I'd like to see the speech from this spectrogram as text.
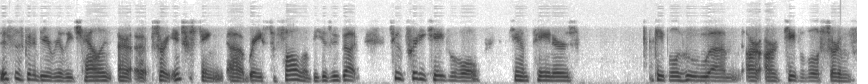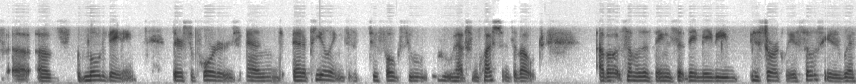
this is going to be a really challenge, uh, uh, sorry, interesting uh, race to follow because we've got two pretty capable campaigners, people who um, are, are capable of sort of uh, of motivating their supporters and and appealing to, to folks who who have some questions about about some of the things that they may be historically associated with.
